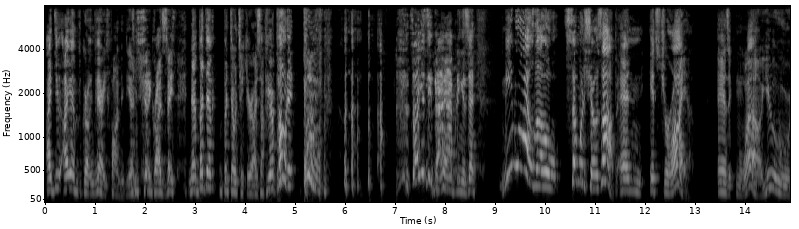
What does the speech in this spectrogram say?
I do, I am growing very fond of you. And she grabs his face. Now, but then, but don't take your eyes off your opponent. So I can see that happening instead. Meanwhile, though, someone shows up and it's Jiraiya. And it's like, wow, you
